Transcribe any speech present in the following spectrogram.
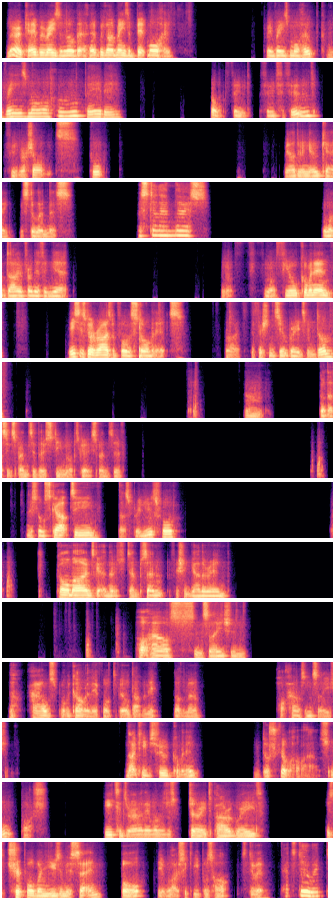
we're okay. We raised a little bit of hope. We've got to raise a bit more hope. Can we raise more hope? Can we raise more hope, baby? Oh, food. Food for food. Food rations. Cool. We are doing okay. We're still in this. We're still in this. We're not dying for anything yet. We've got, fuel coming in. Least it's going to rise before the storm hits. Right, efficiency upgrade's been done. Um, God, that's expensive. Those steam hubs get expensive. Initial scout team, that's pretty useful. Coal mines get an extra 10%, efficient gathering. Hothouse, insulation. House, but we can't really afford to build that many, not the moment. Hothouse insulation. And that keeps food coming in. Industrial hothouse, ooh, posh. Heating's wherever they want to just generate power upgrade. It's triple when using this setting, but it will actually keep us hot. Let's do it. Let's do it.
